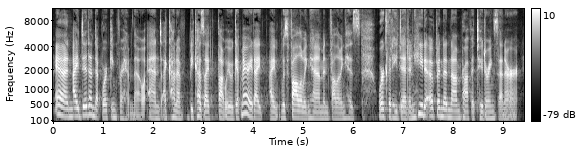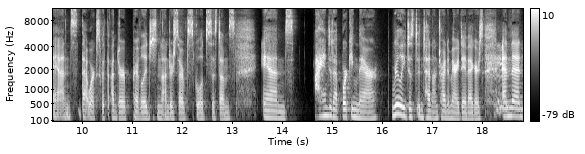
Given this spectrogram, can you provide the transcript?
and I did end up working for him though. And I kind of, because I thought we would get married, I, I was following him and following his work that he did. And he'd opened a nonprofit tutoring center and that works with underprivileged and underserved school systems. And I ended up working there really just intent on trying to marry Dave Eggers, and then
